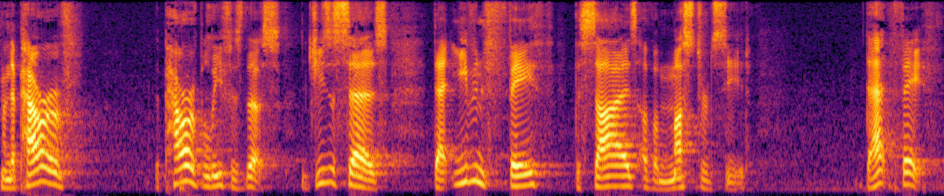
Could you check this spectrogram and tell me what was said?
And the power of the power of belief is this. Jesus says that even faith the size of a mustard seed, that faith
